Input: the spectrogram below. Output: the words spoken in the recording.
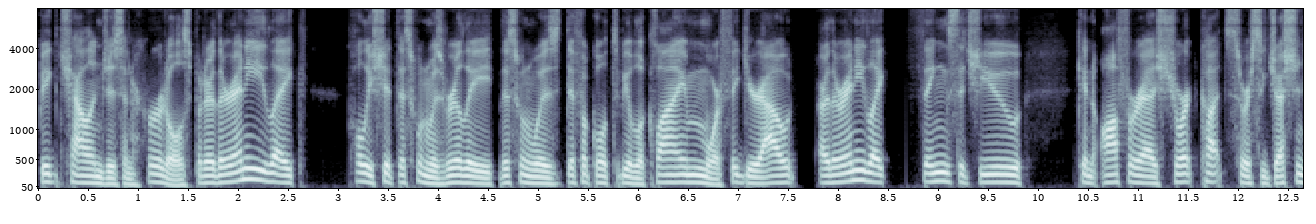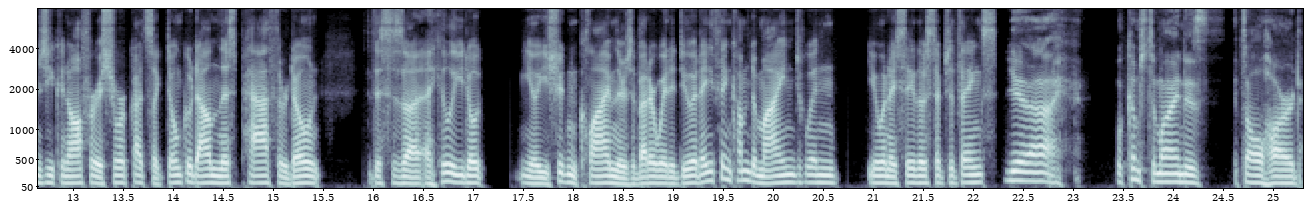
big challenges and hurdles, but are there any like, holy shit, this one was really this one was difficult to be able to climb or figure out? Are there any like things that you can offer as shortcuts or suggestions you can offer as shortcuts? Like, don't go down this path or don't. This is a, a hill you don't you know you shouldn't climb there's a better way to do it anything come to mind when you know, when i say those types of things Yeah. What comes to mind is it's all hard.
